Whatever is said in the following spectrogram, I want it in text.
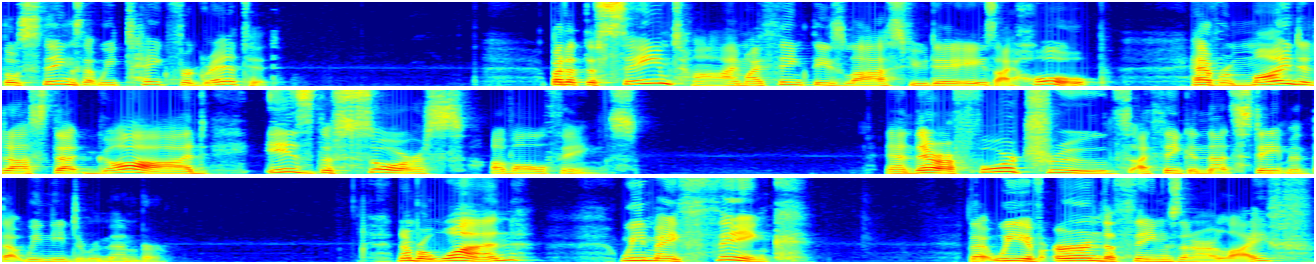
those things that we take for granted. But at the same time, I think these last few days, I hope, have reminded us that God is the source of all things. And there are four truths, I think, in that statement that we need to remember. Number one, we may think that we have earned the things in our life,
